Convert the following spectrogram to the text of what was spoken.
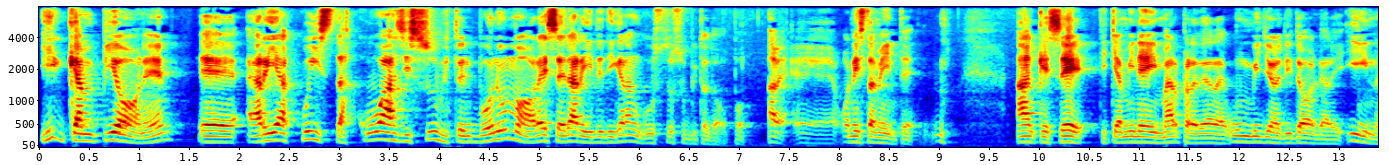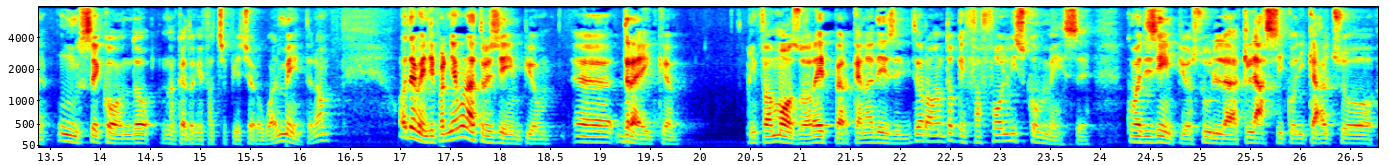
Il campione eh, riacquista quasi subito il buon umore e se la ride di gran gusto subito dopo. Vabbè, eh, onestamente, anche se ti chiami Neymar per avere un milione di dollari in un secondo, non credo che faccia piacere ugualmente, no? Ovviamente prendiamo un altro esempio, eh, Drake, il famoso rapper canadese di Toronto che fa folli scommesse, come ad esempio sul classico di calcio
